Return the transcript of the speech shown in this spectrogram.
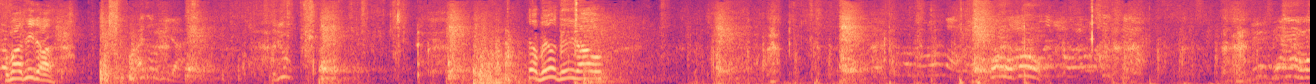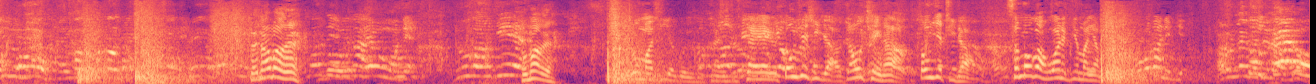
ဘယ်မှာထိတာ အဲ့ဆုံးပြီလား ။ကြောက်ဘယ်လိုဒေးတာ哦 ပေါ်ပေါ်ပေါ် ။ဘယ်နားမှာလဲ လူကောင်ကြီး ။ဘယ်မှာလဲ တို့မှရှိရကိုယ်ခိုင်းခိုင်း၃ချက်ရှိကြအောင်ကျွန်တော်ချိန်တာ၃ချက်ထိတာစမောကဟိုကနေပြစ်မှရမှာဟိုကနေပြစ်တို့ကဲကို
